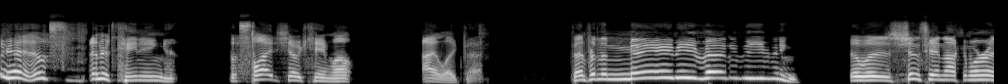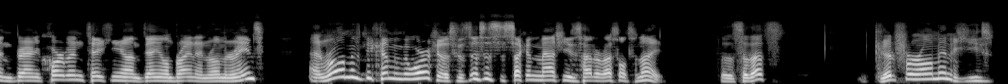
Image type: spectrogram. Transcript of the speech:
Yeah, it was entertaining. The slideshow came up. I like that. Then for the main event of the evening, it was Shinsuke Nakamura and Baron Corbin taking on Daniel Bryan and Roman Reigns. And Roman's becoming the workhorse because this is the second match he's had to wrestle tonight. So, so that's good for Roman. He's,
